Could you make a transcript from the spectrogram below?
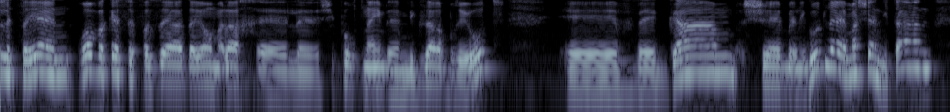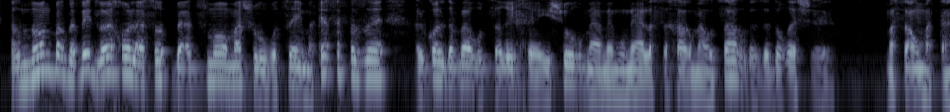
לציין, רוב הכסף הזה עד היום הלך לשיפור תנאים במגזר הבריאות. אה, וגם שבניגוד למה שניתן, ארנון בר דוד לא יכול לעשות בעצמו מה שהוא רוצה עם הכסף הזה, על כל דבר הוא צריך אה, אישור מהממונה על השכר מהאוצר, וזה דורש אה, משא ומתן.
